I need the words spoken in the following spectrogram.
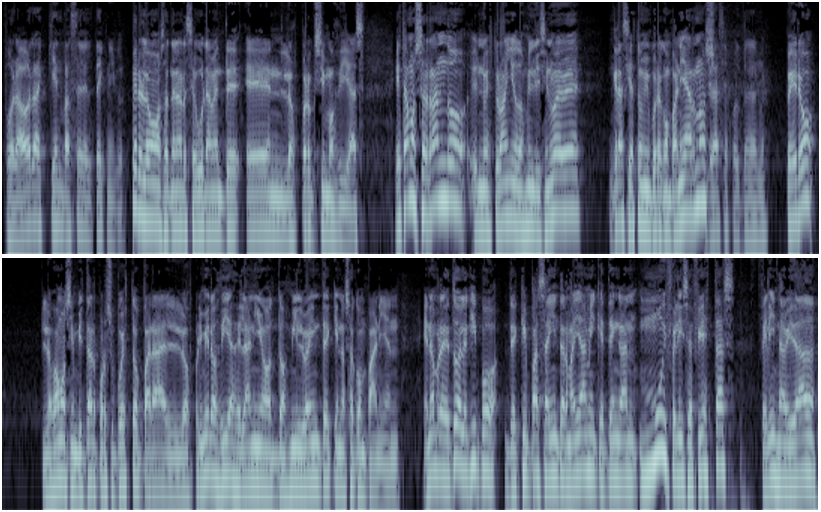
por ahora quién va a ser el técnico. Pero lo vamos a tener seguramente en los próximos días. Estamos cerrando nuestro año 2019. Gracias, Tommy, por acompañarnos. Gracias por tenerme. Pero los vamos a invitar, por supuesto, para los primeros días del año 2020 que nos acompañan. En nombre de todo el equipo de ¿Qué pasa Inter Miami? Que tengan muy felices fiestas, feliz Navidad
